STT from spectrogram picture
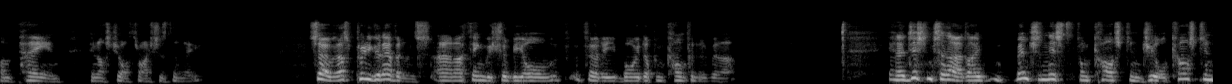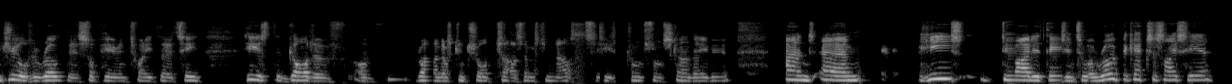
on pain in osteoarthritis of the knee. So that's pretty good evidence, and I think we should be all fairly buoyed up and confident with that. In addition to that, I mentioned this from Carsten Juhl. Carsten Juhl, who wrote this up here in 2013, he is the god of, of randomized controlled trials and meta-analysis. He comes from Scandinavia. And um, he's divided things into aerobic exercise here,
